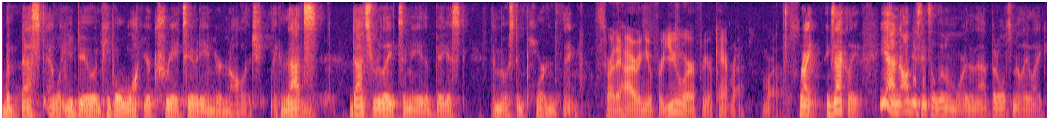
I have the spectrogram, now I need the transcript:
the best at what you do and people want your creativity and your knowledge like that's mm. that's really to me the biggest and most important thing so are they hiring you for you or for your camera more or less. Right, exactly. Yeah, and obviously it's a little more than that, but ultimately, like,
